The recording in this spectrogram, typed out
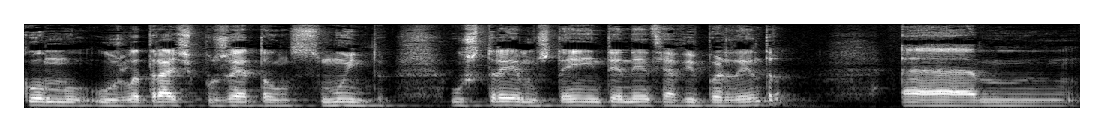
como os laterais projetam-se muito, os extremos têm tendência a vir para dentro. Um,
